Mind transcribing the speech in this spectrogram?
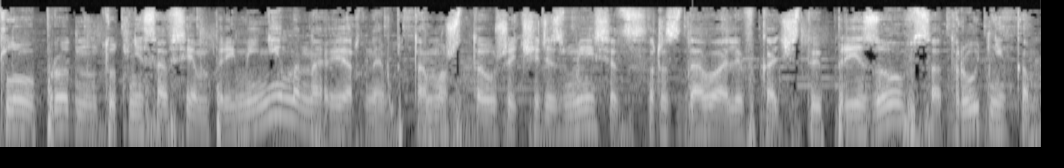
слово продано тут не совсем применимо, наверное, потому что уже через месяц раздавали в качестве призов сотрудникам,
